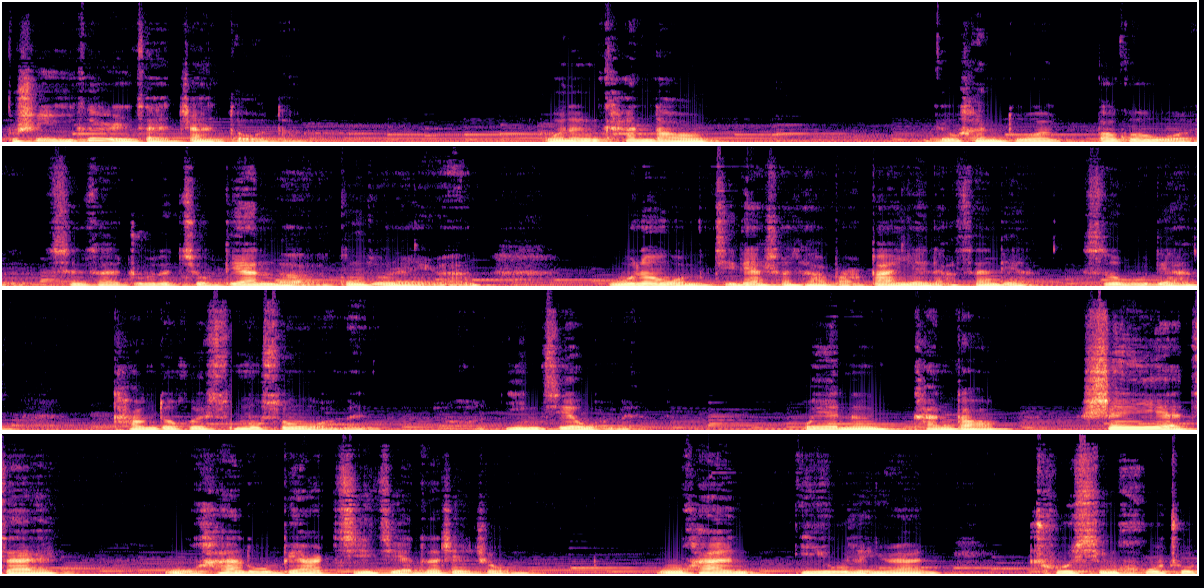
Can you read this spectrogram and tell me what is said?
不是一个人在战斗的。我能看到有很多，包括我现在住的酒店的工作人员，无论我们几点上下班，半夜两三点、四五点，他们都会目送我们。迎接我们，我也能看到深夜在武汉路边集结的这种武汉医务人员出行互助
